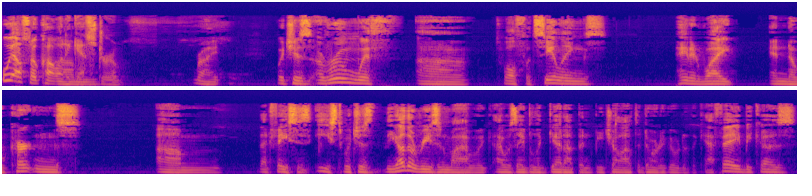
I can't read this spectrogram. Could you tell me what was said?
We also call it Um, a guest room. Right. Which is a room with uh, 12 foot ceilings, painted white, and no curtains um, that faces east, which is the other reason why I, was able to get up and beach all out the door to go to the cafe because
